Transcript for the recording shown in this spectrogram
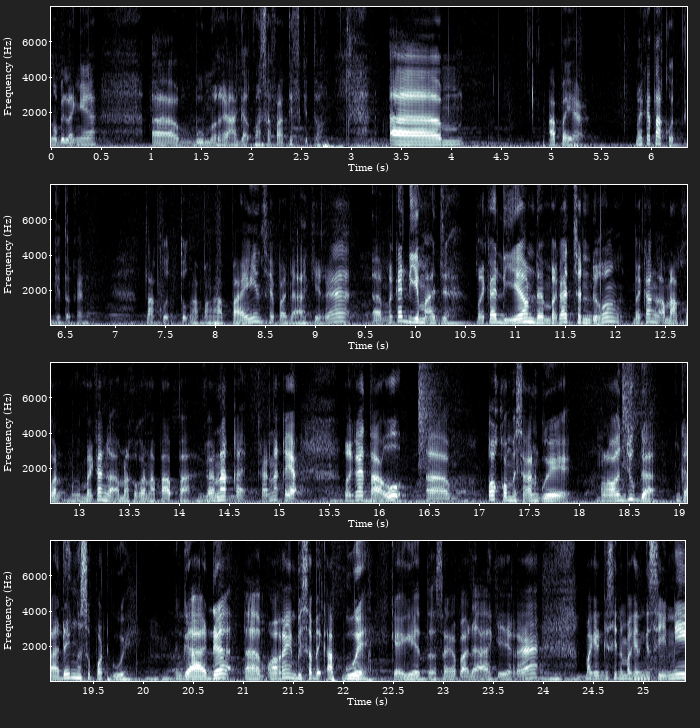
ngebilangnya em, boomer yang agak konservatif gitu. Em, apa ya? Mereka takut gitu kan takut untuk ngapa-ngapain saya pada akhirnya eh, mereka diam aja. Mereka diam dan mereka cenderung mereka nggak melakukan mereka nggak melakukan apa-apa. Karena kayak karena kayak mereka tahu em, oh kalau misalkan gue melawan juga nggak ada yang nge-support gue. Nggak ada em, orang yang bisa backup gue kayak gitu. Saya pada akhirnya makin ke sini makin ke sini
